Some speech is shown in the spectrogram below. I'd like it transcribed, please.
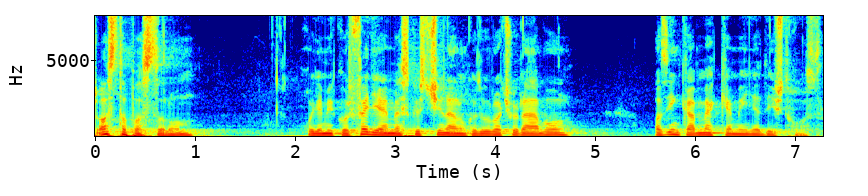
És azt tapasztalom, hogy amikor fegyelmeszközt csinálunk az úrvacsorából, az inkább megkeményedést hoz.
